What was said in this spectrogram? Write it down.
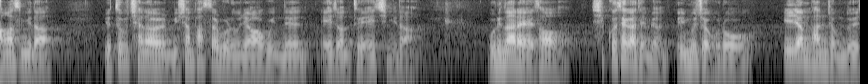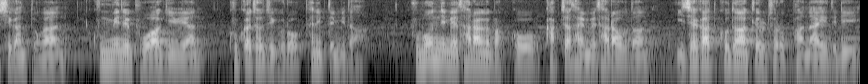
반갑습니다. 유튜브 채널 미션 파설부를 운영하고 있는 에이전트 H입니다. 우리나라에서 19세가 되면 의무적으로 1년 반 정도의 시간 동안 국민을 보호하기 위한 국가 조직으로 편입됩니다. 부모님의 사랑을 받고 각자 삶을 살아오던 이제 갓 고등학교를 졸업한 아이들이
